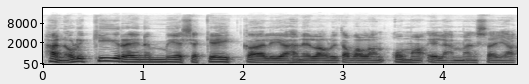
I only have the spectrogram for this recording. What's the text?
hän oli kiireinen mies ja keikkailija, hänellä oli tavallaan oma elämänsä ja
